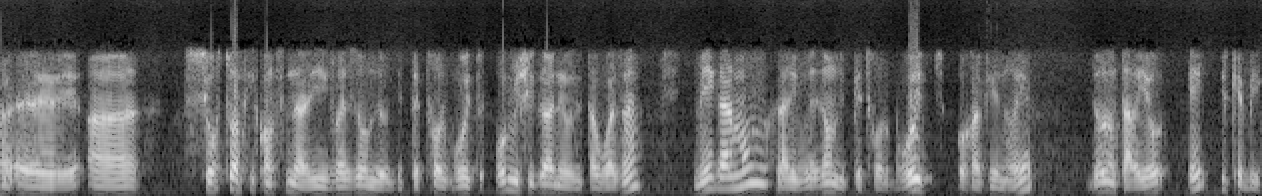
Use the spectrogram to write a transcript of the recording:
Euh, euh, surtout en ce qui concerne la livraison de, de pétrole brut au Michigan et aux États voisins mais également la livraison du pétrole brut aux raffineries de l'Ontario et du Québec.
